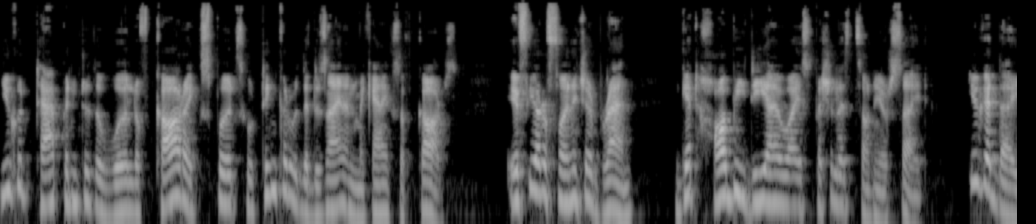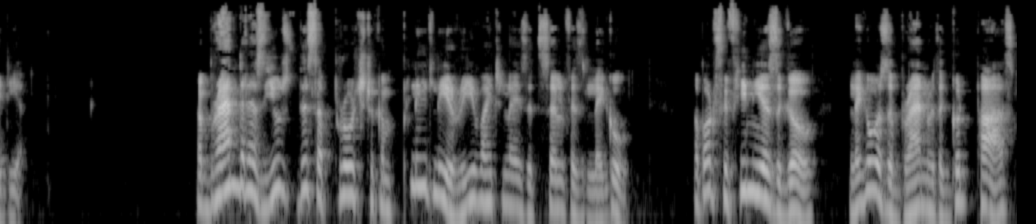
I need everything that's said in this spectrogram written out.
you could tap into the world of car experts who tinker with the design and mechanics of cars. If you're a furniture brand, get hobby DIY specialists on your side. You get the idea. A brand that has used this approach to completely revitalize itself is Lego. About 15 years ago, Lego was a brand with a good past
